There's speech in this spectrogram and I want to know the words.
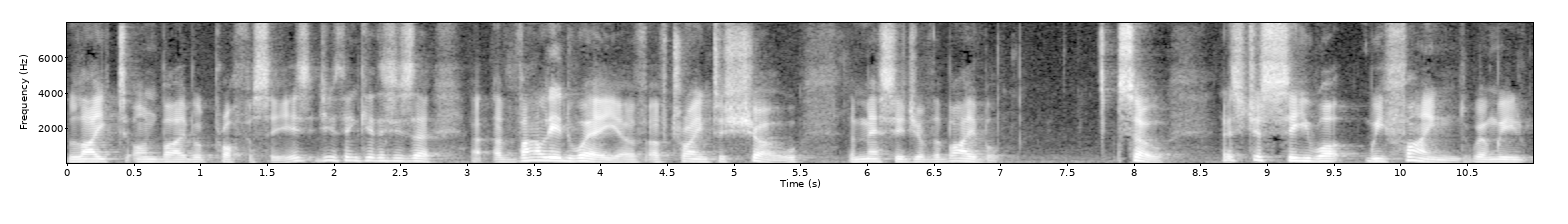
light on Bible prophecy? Is, do you think this is a, a valid way of, of trying to show the message of the Bible? So let's just see what we find when we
